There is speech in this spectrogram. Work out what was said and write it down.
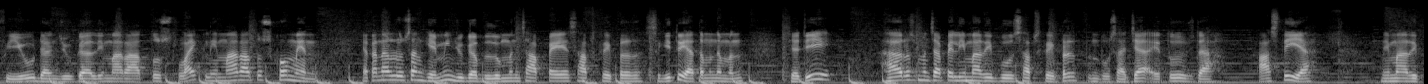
view dan juga 500 like 500 komen? Ya karena lulusan gaming juga belum mencapai subscriber segitu ya teman-teman. Jadi harus mencapai 5000 subscriber tentu saja itu sudah pasti ya. 5000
